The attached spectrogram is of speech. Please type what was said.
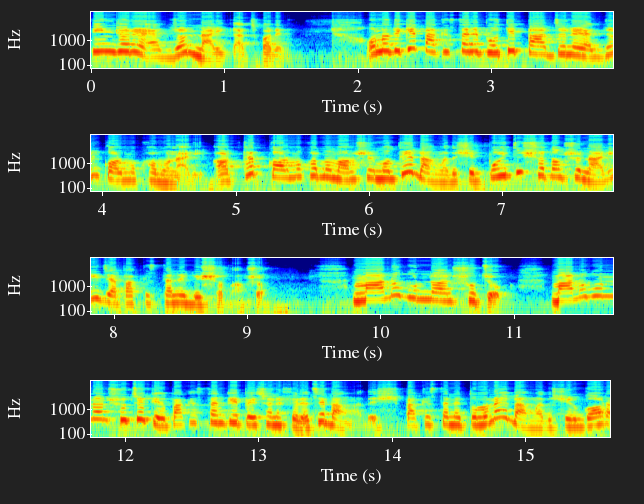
তিনজনের একজন নারী কাজ করেন। অন্যদিকে পাকিস্তানের প্রতি পাঁচজনের একজন কর্মক্ষম নারী। অর্থাৎ কর্মক্ষম মানুষের মধ্যে বাংলাদেশের পঁয়ত্রিশ শতাংশ নারী, যা পাকিস্তানের বিশ শতাংশ। মানব উন্নয়ন সূচক। মানব উন্নয়ন সূচকে পাকিস্তানকে পেছনে ফেলেছে বাংলাদেশ। পাকিস্তানের তুলনায় বাংলাদেশের গড়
